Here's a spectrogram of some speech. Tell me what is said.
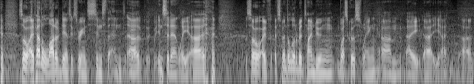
so I've had a lot of dance experience since then, uh, incidentally. Uh, so I've, I've spent a little bit of time doing West Coast Swing. Um, I uh, yeah, um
